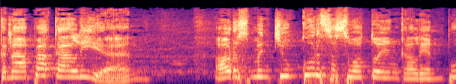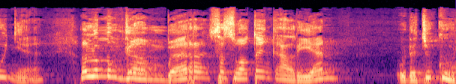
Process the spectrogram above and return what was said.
Kenapa kalian harus mencukur sesuatu yang kalian punya, lalu menggambar sesuatu yang kalian udah cukur?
